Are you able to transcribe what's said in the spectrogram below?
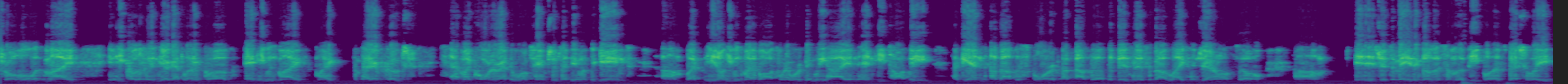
Strobel was my you know, he coached for the New York Athletic Club and he was my my competitive coach at my corner at the World Championships at the Olympic Games. Um, but you know he was my boss when I worked at Lehigh and, and he taught me again about the sport, about the, the business, about life in general. So um, it, it's just amazing. Those are some of the people, especially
